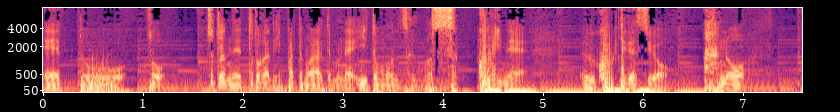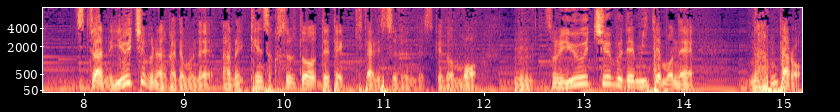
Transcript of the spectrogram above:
えー、っと、ちょっとネットとかで引っ張ってもらってもね、いいと思うんですけども、すっごいね、動きですよ。あの、実はね、YouTube なんかでもね、あの、検索すると出てきたりするんですけども、うん、それ YouTube で見てもね、なんだろ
